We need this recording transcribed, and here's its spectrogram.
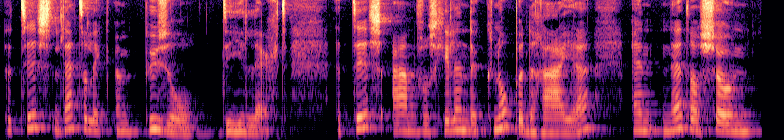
het is letterlijk een puzzel die je legt. Het is aan verschillende knoppen draaien. En net als zo'n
